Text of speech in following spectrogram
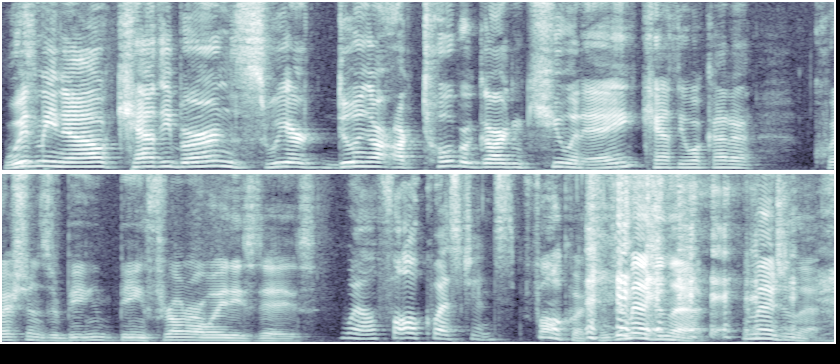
With me now, Kathy Byrnes. We are doing our October Garden Q&A. Kathy, what kind of questions are being being thrown our way these days? Well, fall questions. Fall questions. Imagine that. Imagine that.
